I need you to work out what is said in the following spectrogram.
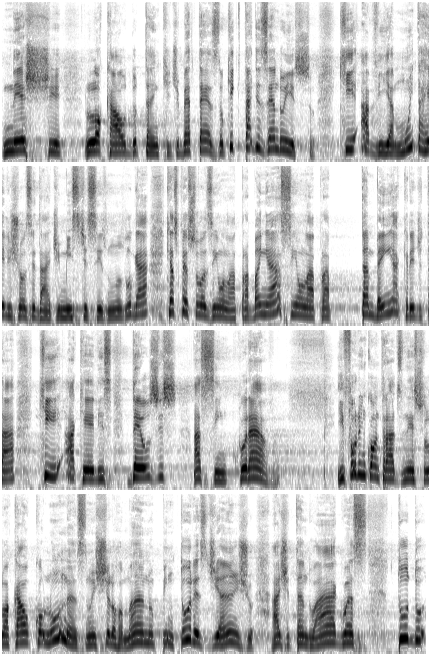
neste local do tanque de Betesda. O que está dizendo isso? Que havia muita religiosidade e misticismo no lugar, que as pessoas iam lá para banhar, iam lá para também acreditar que aqueles deuses assim curavam. E foram encontrados neste local colunas no estilo romano, pinturas de anjo agitando águas, tudo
